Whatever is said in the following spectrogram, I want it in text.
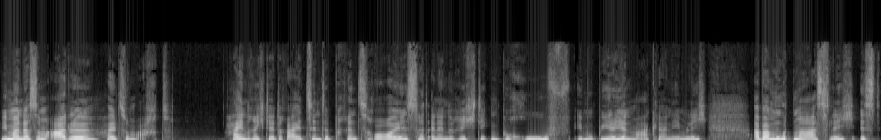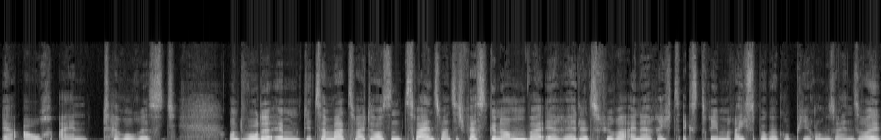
wie man das im Adel halt so macht. Heinrich der 13. Prinz Reuß hat einen richtigen Beruf, Immobilienmakler nämlich, aber mutmaßlich ist er auch ein Terrorist und wurde im Dezember 2022 festgenommen, weil er Rädelsführer einer rechtsextremen Reichsbürgergruppierung sein soll,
